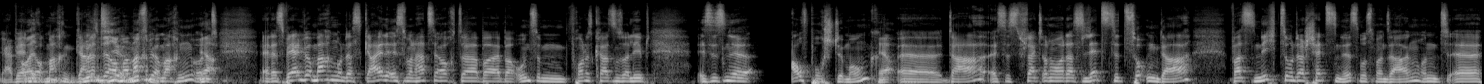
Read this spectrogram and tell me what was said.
Ja, werden Aber wir auch machen. müssen wir auch mal müssen wir machen. machen. Und Ja. äh, das werden wir machen. Und das Geile ist, man hat es ja auch da bei, bei uns im Freundeskreis und so erlebt, es ist eine Aufbruchsstimmung Ja. äh, da. Es ist vielleicht auch noch mal das letzte Zucken da, was nicht zu unterschätzen ist, muss man sagen. Und äh,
